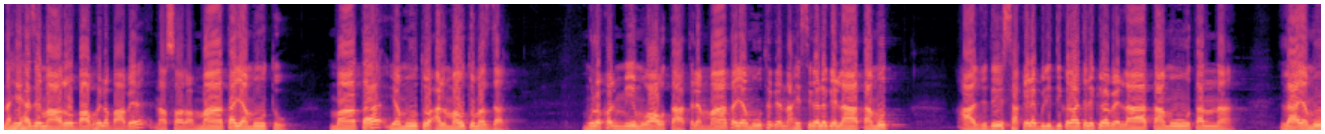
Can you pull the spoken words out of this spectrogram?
নাহি হাজে মারো বাব হইল বাবে না নাসর। মাতা ইয়ামুতু মাতা ইয়ামুতু আল মাউতু মাজদার মূলক্ষর মিম, ওয়াও, তা। তাহলে মাতা ইয়ামু থেকে নাহি সিগালে কি? লা তামুত। আর যদি সাকেলা বৃদ্ধি করা হয়, তাহলে কি হবে? লা তামু তান্না লা ইয়ামু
